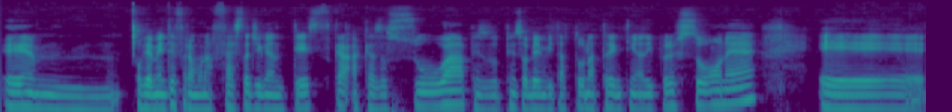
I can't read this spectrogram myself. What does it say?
E, um, ovviamente faremo una festa gigantesca a casa sua. Penso, penso abbia invitato una trentina di persone. E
